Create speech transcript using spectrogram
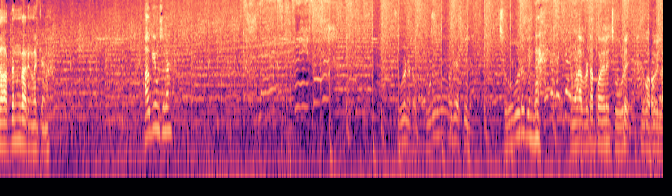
ഗാർഡനും കാര്യങ്ങളൊക്കെയാണ്. ആവുകയും മുസ്ലാം ചൂടുണ്ട് കേട്ടോ ചൂട് ഒരു രക്ഷയില്ല. ചൂട് പിന്നെ. നമ്മൾ അവിടെ പോയാലും ചൂട്. കുറവില്ല.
